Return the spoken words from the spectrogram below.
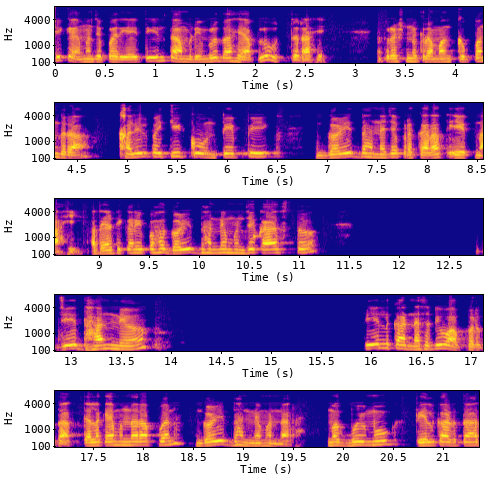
ठीक आहे? म्हणजे पर्याय तीन तांबडी मृदा हे आपलं उत्तर आहे. प्रश्न क्रमांक पंधरा. खालीलपैकी कोणते पीक गळीत धान्याच्या प्रकारात येत नाही? आता या ठिकाणी पहा. गळीत धान्य म्हणजे काय असतं? जे धान्य तेल काढण्यासाठी वापरतात. त्याला काय म्हणणार आपण? गळीत धान्य म्हणणार. मग भुईमुग तेल काढतात.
